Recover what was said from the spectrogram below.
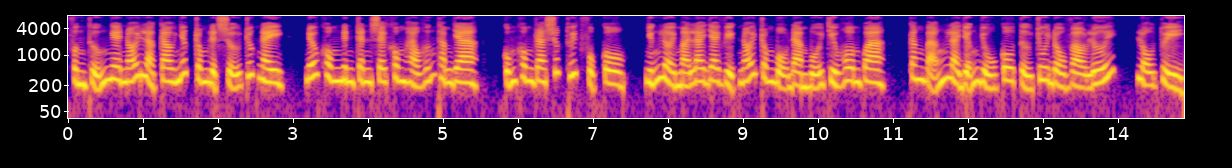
phần thưởng nghe nói là cao nhất trong lịch sử trước nay, nếu không Ninh Tranh sẽ không hào hứng tham gia, cũng không ra sức thuyết phục cô, những lời mà La Giai Việt nói trong bộ đàm buổi chiều hôm qua, căn bản là dẫn dụ cô tự chui đầu vào lưới, lộ tùy,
